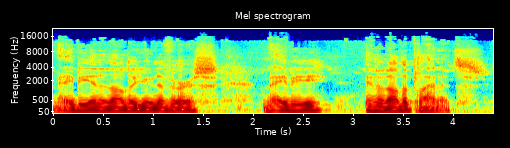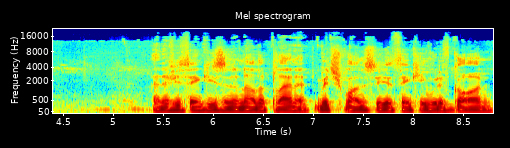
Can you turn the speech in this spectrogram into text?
Maybe in another universe, maybe in another planet. And if you think he's in another planet, which ones do you think he would have gone?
